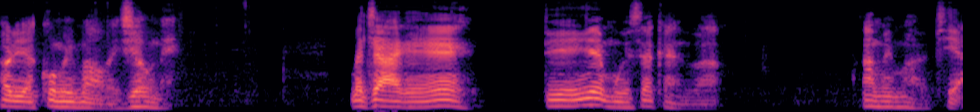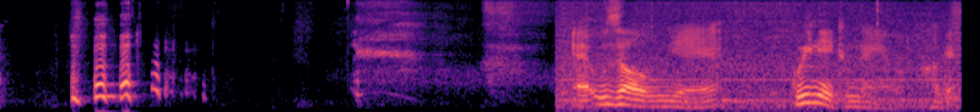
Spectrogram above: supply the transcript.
ဟောဒီကကိုမိမပဲယုံတယ်မကြခင်ဒီရင်ရဲ့မွေဆက်ခံသူက အမေမှာဖြစ်ရအဲဥဇော်ဦးရဲ့ကွီးနေထူးနိုင်ရပေါ့ဟုတ်ကဲ့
